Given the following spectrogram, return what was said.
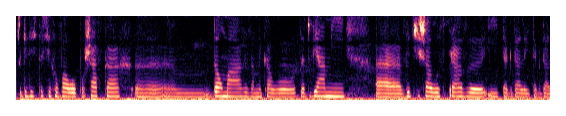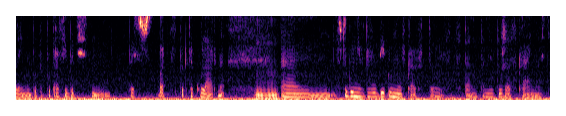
Że kiedyś to się chowało po szafkach, w domach, zamykało za drzwiami, e, wyciszało sprawy i tak dalej, i tak dalej, no bo to potrafi być mm, też bardzo spektakularne. Mhm. Szczególnie w dwubiegunówkach to jest, tam, tam jest duża skrajność.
